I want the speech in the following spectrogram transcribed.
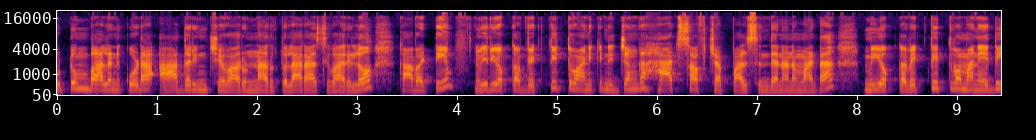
కుటుంబాలను కూడా ఆదరించేవారు ఉన్నారు తులారాశి వారిలో. కాబట్టి వీరి యొక్క వ్యక్తిత్వానికి నిజంగా హ్యాట్స్ ఆఫ్ చెప్పాల్సిందేనమాట మీ యొక్క వ్యక్తిత్వం అనేది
